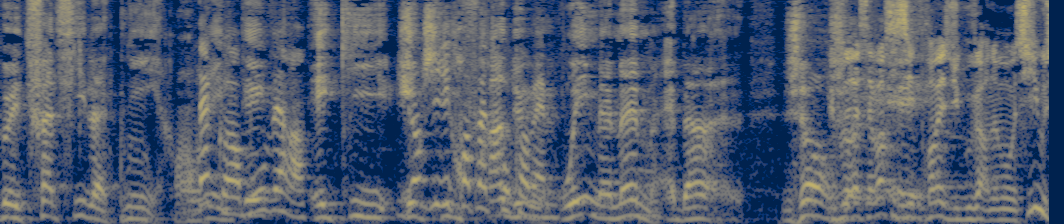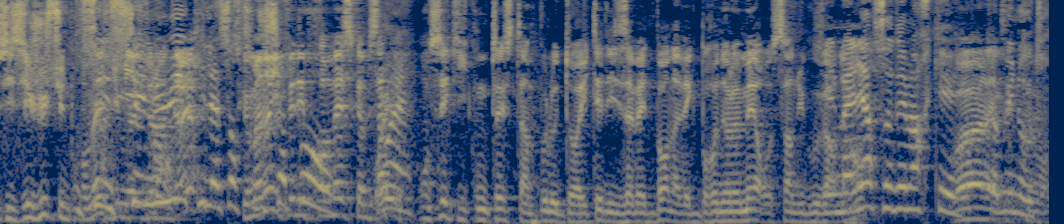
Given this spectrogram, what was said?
peut être facile à tenir. D'accord, bon, on verra. Et qui, Georges, il n'y croit pas trop quand même. Oui, mais même, eh ben, je voudrais savoir si c'est une promesse du gouvernement aussi ou si c'est juste une promesse du ministre de l'Intérieur. Parce que maintenant, il fait des promesses comme ça. On sait qu'il conteste un peu l'autorité d'Elisabeth Borne avec Bruno Le Maire au sein du gouvernement. Une manière de se démarquer, comme une autre.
